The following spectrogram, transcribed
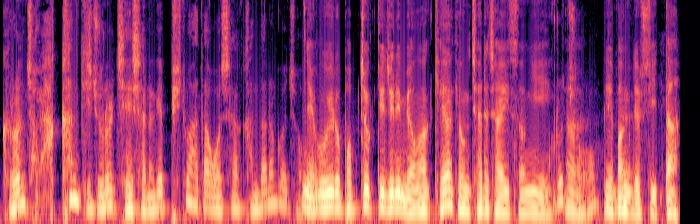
그런 정확한 기준을 제시하는 게 필요하다고 생각한다는 거죠. 네, 오히려 법적 기준이 명확해야 경찰의 자의성이 그렇죠. 어, 예방될 네. 수 있다.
